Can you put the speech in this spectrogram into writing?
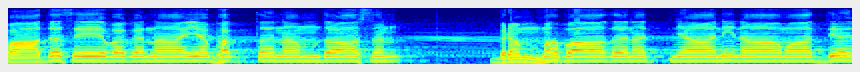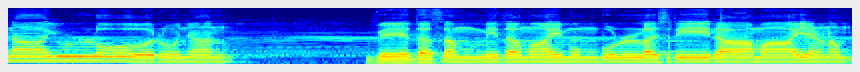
പാദസേവകനായ ഭക്തനാം ദാസൻ ബ്രഹ്മപാദനജ്ഞാനിനാമാദ്യനായുള്ളോരു ഞാൻ. വേദസംഹിതമായി മുമ്പുള്ള ശ്രീരാമായണം.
